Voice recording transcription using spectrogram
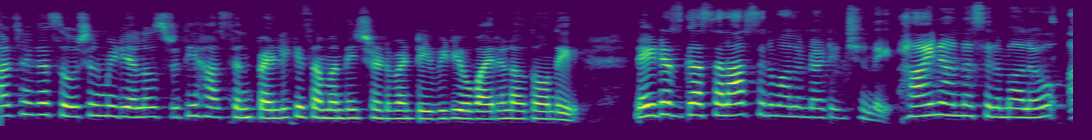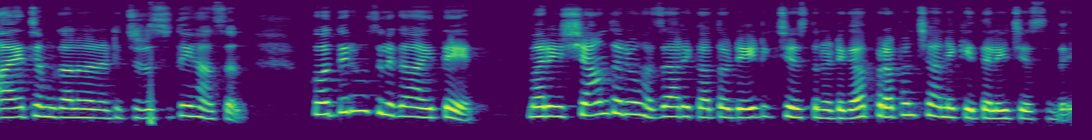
తాజాగా సోషల్ మీడియాలో శృతి హాసన్ పెళ్ళికి సంబంధించినటువంటి వీడియో వైరల్ అవుతోంది. లేటెస్ట్గా సలార్ సినిమాలో నటించింది. హాయ్ నాన్న సినిమాలో ఐటెం గాలో నటించిన శృతి హాసన్. కొద్ది రోజులుగా అయితే మరి శాంతను హజారికాతో డేటింగ్ చేస్తున్నట్టుగా ప్రపంచానికి తెలియజేసింది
